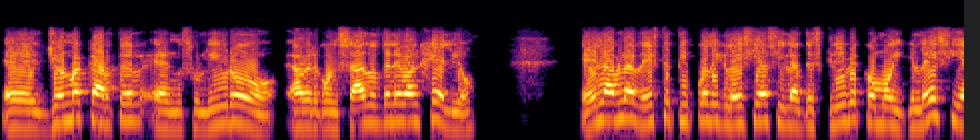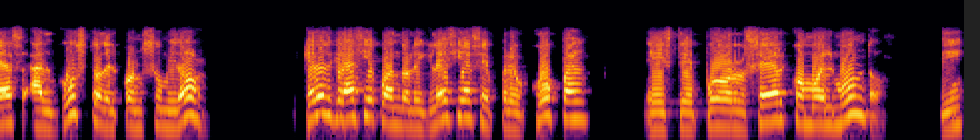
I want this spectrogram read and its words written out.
Eh, John MacArthur en su libro Avergonzados del Evangelio, él habla de este tipo de iglesias y las describe como iglesias al gusto del consumidor. Qué desgracia cuando la iglesia se preocupa este, por ser como el mundo. ¿sí?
